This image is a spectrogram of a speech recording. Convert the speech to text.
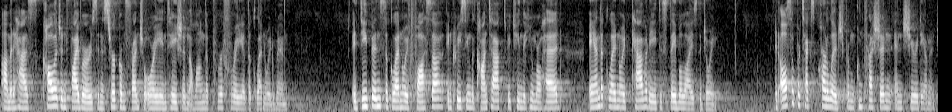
Um, it has collagen fibers in a circumferential orientation along the periphery of the glenoid rim. It deepens the glenoid fossa, increasing the contact between the humeral head and the glenoid cavity to stabilize the joint. It also protects cartilage from compression and shear damage.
